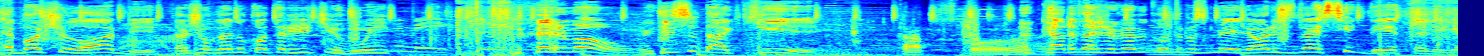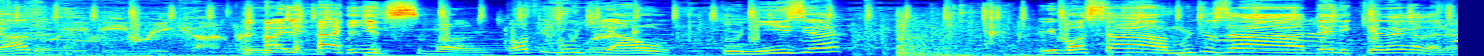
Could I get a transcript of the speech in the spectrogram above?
É bot lobby. Tá jogando contra gente ruim. Meu irmão, isso daqui... Tá porra. O cara tá jogando contra os melhores do SD, tá ligado? Olha isso, mano. Top mundial. Tunísia. Ele gosta muito de usar DLQ, né, galera?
